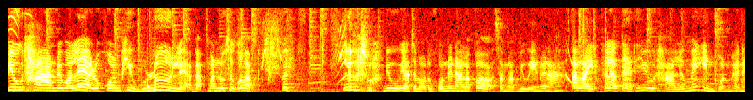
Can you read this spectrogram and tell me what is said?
บิวทานไปวันแรกทุกคนผิวบิวลื่นเลยแบบมันรู้สึกว่าแบบเฮ้ย ลื่นว่ะบิวอยากจะบอกทุกคนด้วยนะ แล้วก็สำหรับบิวเองด้วยนะ อะไรก็แล้วแต่ที่บิวทานแล้วไม่เห็นผลภายใน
